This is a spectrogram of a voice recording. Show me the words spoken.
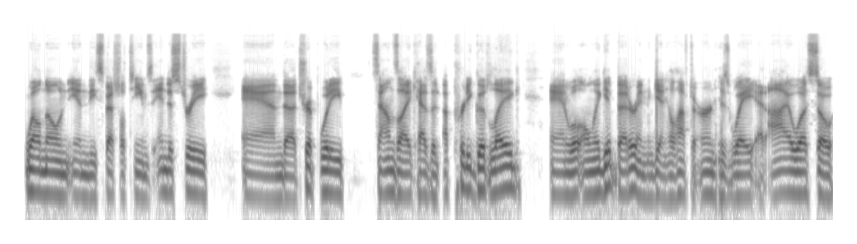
well known in the special teams industry. And uh, Tripp Woody sounds like has a, a pretty good leg and will only get better. And again, he'll have to earn his way at Iowa. So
